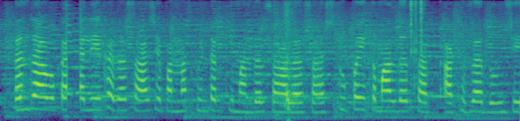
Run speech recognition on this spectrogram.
रंजा अवकाली एक हजार सहाशे पन्नास क्विंटल किमान दर सहा हजार सहाशे रुपये कमाल दर सात आठ हजार दोनशे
